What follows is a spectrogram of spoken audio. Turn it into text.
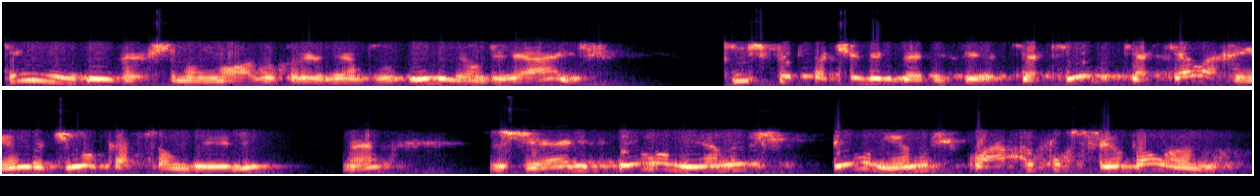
quem investe num imóvel, por exemplo, um milhão de reais, que expectativa ele deve ter? Que, aquilo, que aquela renda de locação dele né, gere pelo menos, pelo menos 4% ao ano.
